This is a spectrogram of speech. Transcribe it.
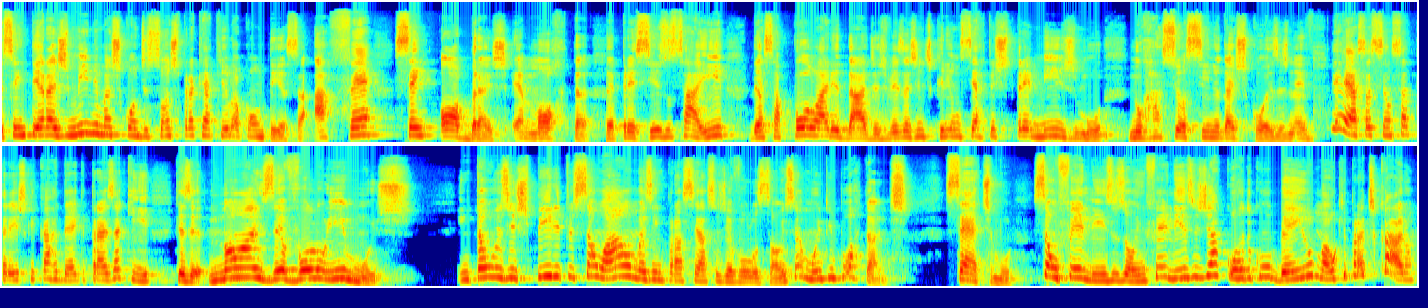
sem ter as mínimas condições para que aquilo aconteça. A fé sem obras é morta. É preciso sair dessa polaridade. Às vezes a gente cria um certo extremismo no raciocínio das coisas, né? É essa sensatez que Kardec traz aqui. Quer dizer, nós evoluímos então, os espíritos são almas em processo de evolução. Isso é muito importante. Sétimo, são felizes ou infelizes de acordo com o bem e o mal que praticaram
